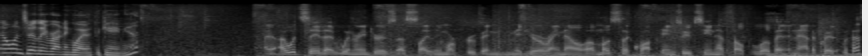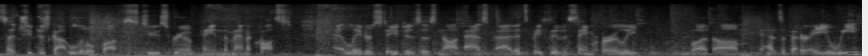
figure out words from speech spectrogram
No one's really running away with the game yet. I, I would say that Wind Ranger is a slightly more proven mid hero right now. Uh, most of the QoP games we've seen have felt a little bit inadequate. With that said, she just got little buffs to Scream of Pain. The mana cost at later stages is not as bad. It's basically the same early, but um, it has a better AoE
